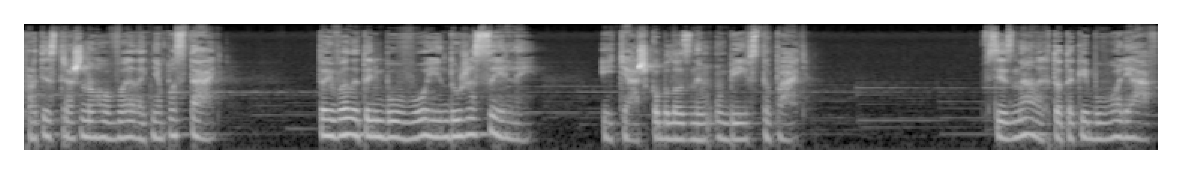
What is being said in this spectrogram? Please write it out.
проти страшного велетня постать. Той велетень був воїн дуже сильний, і тяжко було з ним у бій вступать. Всі знали, хто такий був Голіаф,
